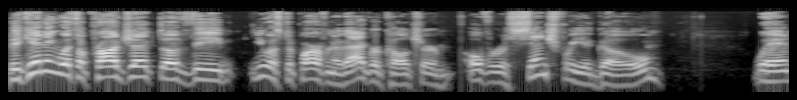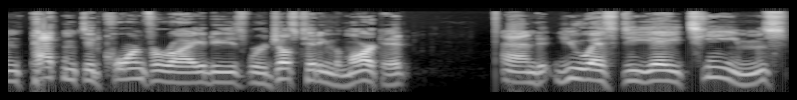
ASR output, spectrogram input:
beginning with a project of the U.S. Department of Agriculture over a century ago when patented corn varieties were just hitting the market and USDA teams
